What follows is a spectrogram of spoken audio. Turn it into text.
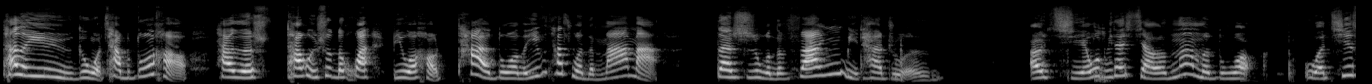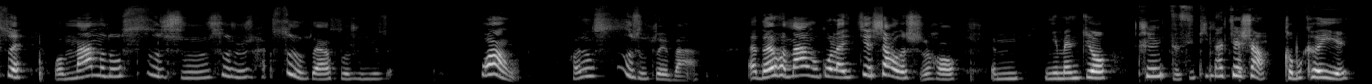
她的英语跟我差不多好，她的她会说的话比我好太多了，因为她是我的妈妈。但是我的发音比她准。 而且我比他小了那么多，我七岁，我妈妈都四十四十四十岁还是四十一岁，忘了，好像四十岁吧。哎，等一会儿妈妈过来介绍的时候，嗯，你们就听仔细听她介绍，可不可以？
